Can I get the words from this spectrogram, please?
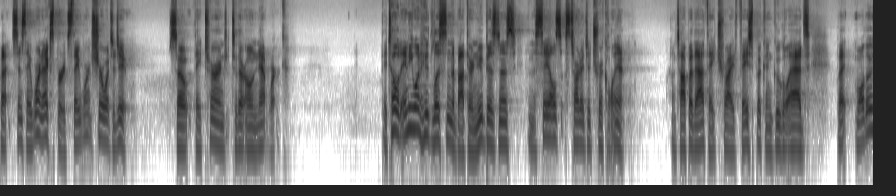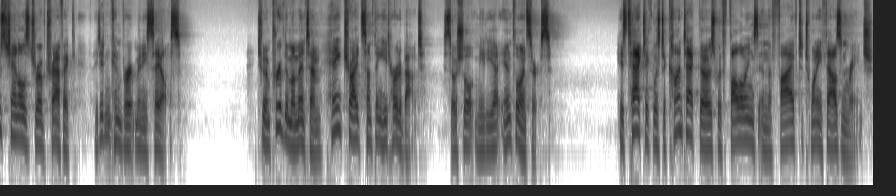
But since they weren't experts, they weren't sure what to do. so they turned to their own network. They told anyone who'd listened about their new business, and the sales started to trickle in. On top of that, they tried Facebook and Google ads, but while those channels drove traffic, they didn't convert many sales. To improve the momentum, Hank tried something he'd heard about social media influencers. His tactic was to contact those with followings in the 5 to 20,000 range.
